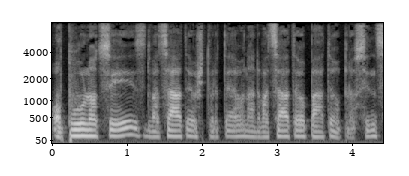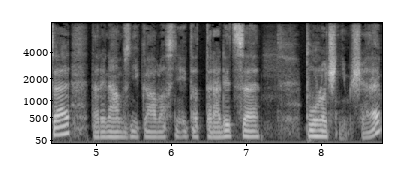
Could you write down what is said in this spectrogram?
o půlnoci z 24. na 25. prosince. Tady nám vzniká vlastně i ta tradice půlnoční mše,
